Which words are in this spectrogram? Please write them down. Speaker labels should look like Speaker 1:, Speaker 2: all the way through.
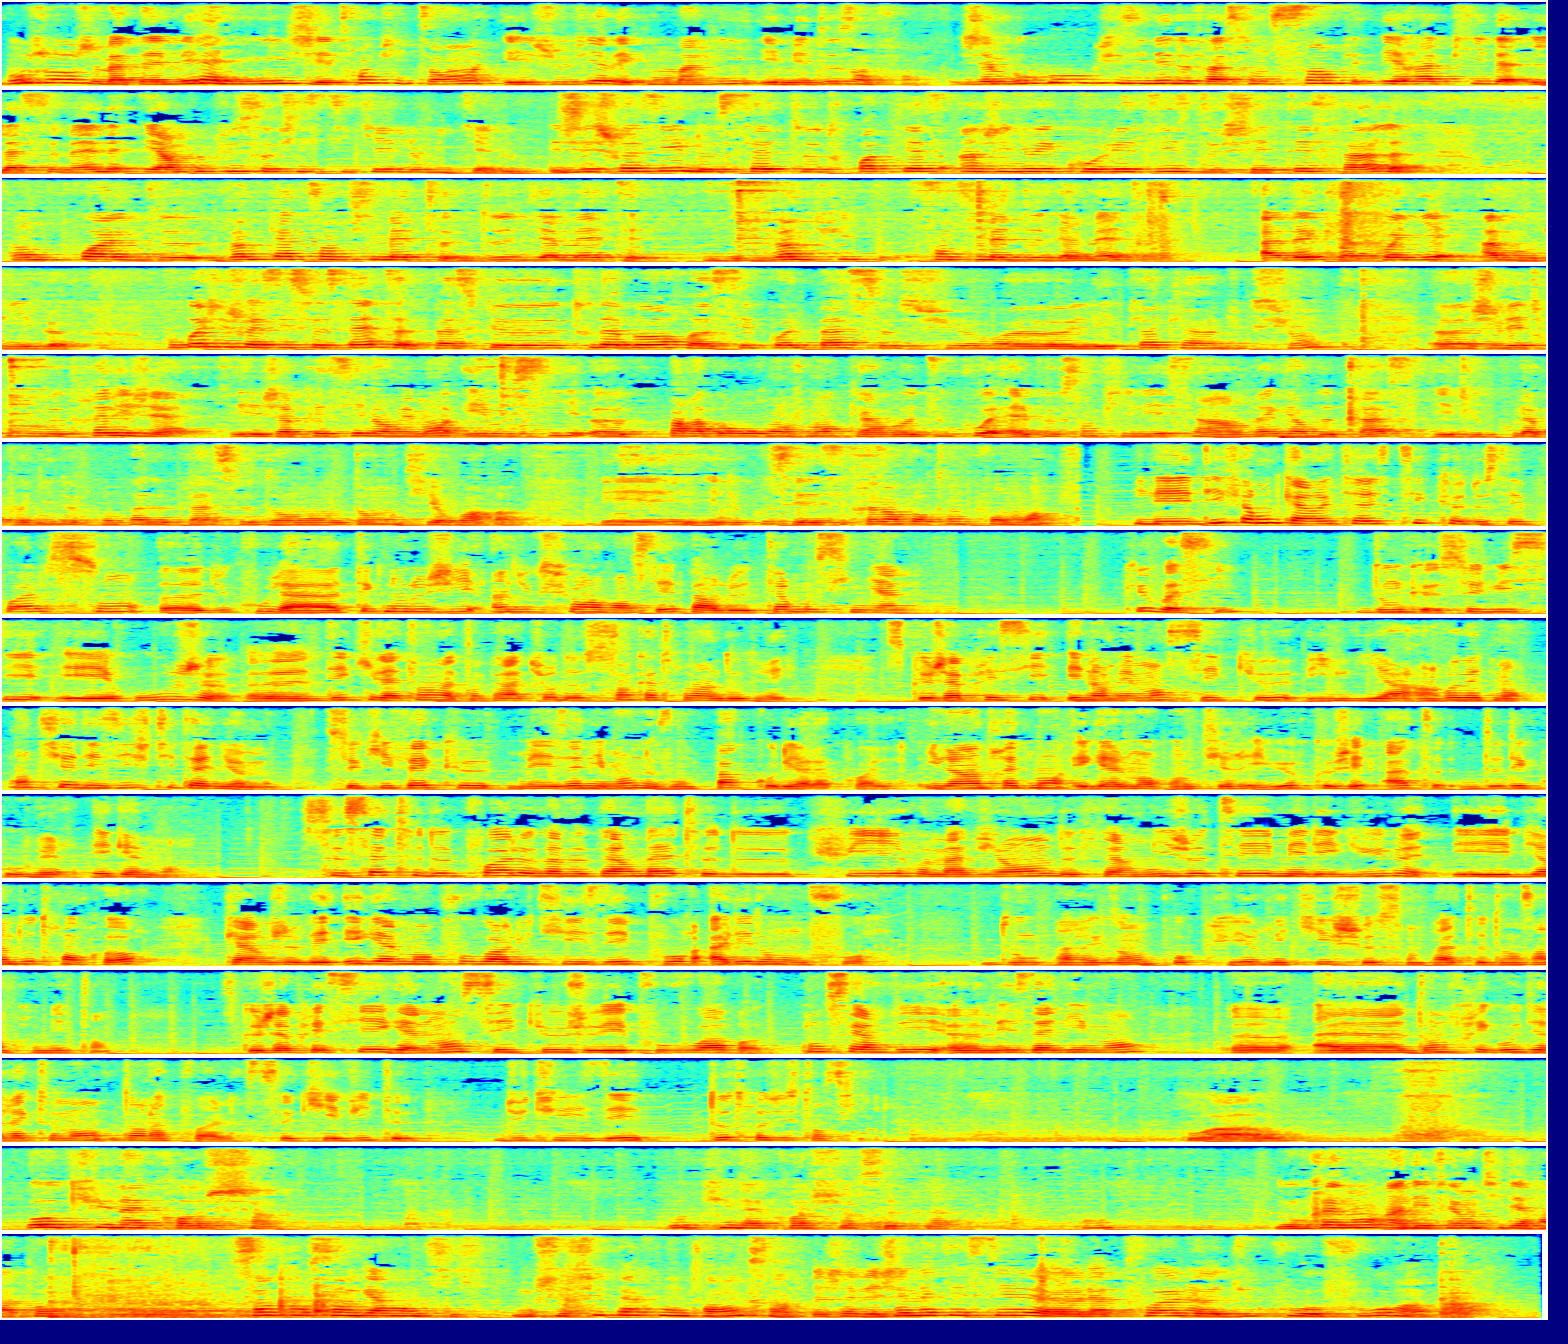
Speaker 1: Bonjour, je m'appelle Mélanie, j'ai 38 ans et je vis avec mon mari et mes deux enfants. J'aime beaucoup cuisiner de façon simple et rapide la semaine et un peu plus sophistiquée le week-end. J'ai choisi le set 3 pièces Ingénieux Eco Resist de chez Tefal en poêle de 24 cm de diamètre de 28 cm de diamètre avec la poignée amovible. Pourquoi j'ai choisi ce set Parce que tout d'abord, euh, ces poils passent sur euh, les plaques à induction. Euh, je les trouve très légères et j'apprécie énormément. Et aussi par rapport au rangement car du coup elles peuvent s'empiler, c'est un vrai garde-place et du coup la poignée ne prend pas de place dans, mon tiroir. Et, du coup c'est très important pour moi. Les différentes caractéristiques de ces poils sont du coup la technologie induction avancée par le thermosignal. Que voici donc celui-ci est rouge euh, dès qu'il atteint la température de 180 degrés. Ce que j'apprécie énormément, c'est qu'il y a un revêtement anti-adhésif titanium, ce qui fait que mes aliments ne vont pas coller à la poêle. Il a un traitement également anti-rayures que j'ai hâte de découvrir également. Ce set de poêle va me permettre de cuire ma viande, de faire mijoter mes légumes et bien d'autres encore, car je vais également pouvoir l'utiliser pour aller dans mon four. Donc par exemple pour cuire mes quiches sans pâte dans un premier temps. Ce que j'apprécie également c'est que je vais pouvoir conserver euh, mes aliments euh, dans le frigo directement dans la poêle, ce qui évite d'utiliser d'autres ustensiles. Waouh Aucune accroche. Aucune accroche sur ce plat. Donc vraiment un effet antidérapant 100% garantie. Donc je suis super contente. J'avais jamais testé euh, la poêle euh, du coup au four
